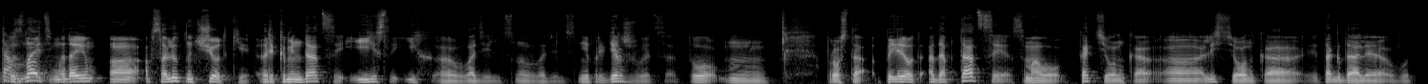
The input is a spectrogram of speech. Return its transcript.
там... Вы знаете, мы даем а, абсолютно четкие рекомендации, и если их э, владелец, новый владелец не придерживается, то Просто период адаптации самого котенка, э, лисенка и так далее, вот,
